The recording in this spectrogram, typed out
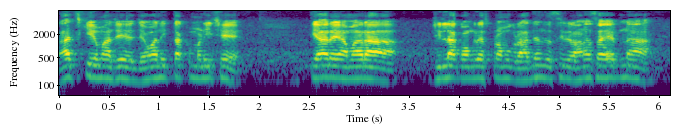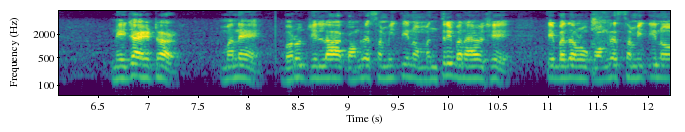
રાજકીયમાં જે જવાની તક મળી છે, ત્યારે અમારા જિલ્લા કોંગ્રેસ પ્રમુખ રાજેન્દ્રસિંહ રાણા સાહેબના નેજા હેઠળ મને ભરૂચ જિલ્લા કોંગ્રેસ સમિતિનો મંત્રી બનાવ્યો છે, તે બદલ હું કોંગ્રેસ સમિતિનો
